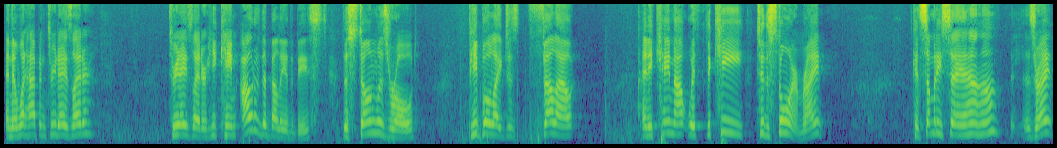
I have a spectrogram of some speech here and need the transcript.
And then what happened three days later? Three days later, he came out of the belly of the beast. The stone was rolled. people like just fell out, and he came out with the key to the storm, right? Can somebody say, uh huh? Is right?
